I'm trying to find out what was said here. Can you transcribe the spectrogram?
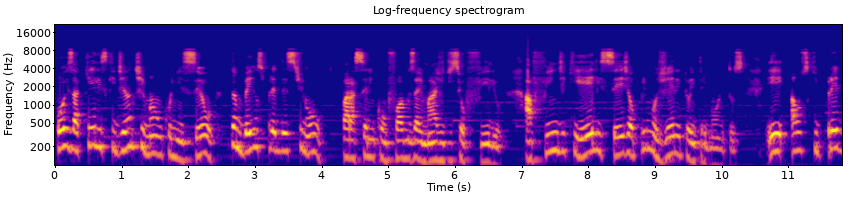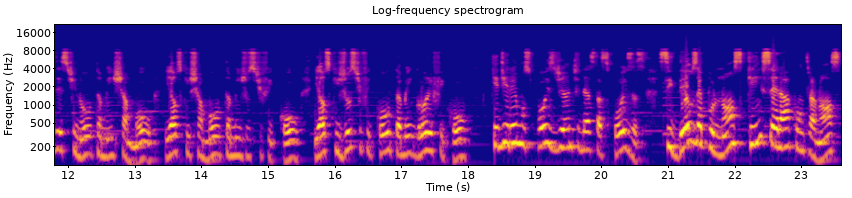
Pois aqueles que de antemão conheceu, também os predestinou para serem conformes à imagem de seu filho, a fim de que ele seja o primogênito entre muitos. E aos que predestinou também chamou, e aos que chamou também justificou, e aos que justificou também glorificou. Que diremos, pois, diante destas coisas? Se Deus é por nós, quem será contra nós?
